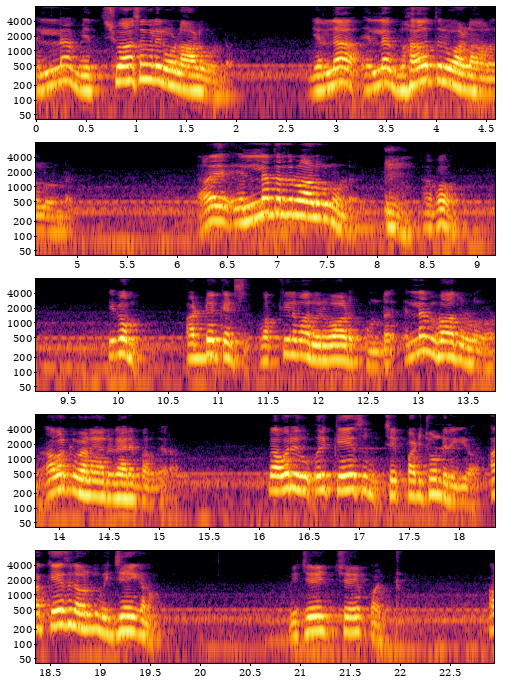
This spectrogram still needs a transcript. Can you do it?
എല്ലാ വിശ്വാസങ്ങളിലുള്ള ആളുകളുണ്ട് എല്ലാ എല്ലാ വിഭാഗത്തിലുമുള്ള ആളുകളുണ്ട്. അത് എല്ലാ തരത്തിലുള്ള ആളുകളുണ്ട് അപ്പം ഇപ്പം അഡ്വക്കേറ്റ്സ് വക്കീലുമാർ ഒരുപാട് ഉണ്ട്. എല്ലാ വിഭാഗത്തിലുള്ളവരുണ്ട്. അവർക്ക് വേണേൽ ഞാനൊരു കാര്യം പറഞ്ഞുതരാം. ഇപ്പോൾ അവർ ഒരു കേസ് പഠിച്ചുകൊണ്ടിരിക്കുക ആ കേസിൽ അവർക്ക് വിജയിക്കണം. വിജയിച്ചേ പറ്റൂ. ആ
